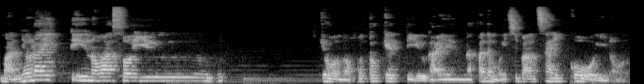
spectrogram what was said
まあ、如来っていうのはそういう仏教の仏っていう概念の中でも一番最高位の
